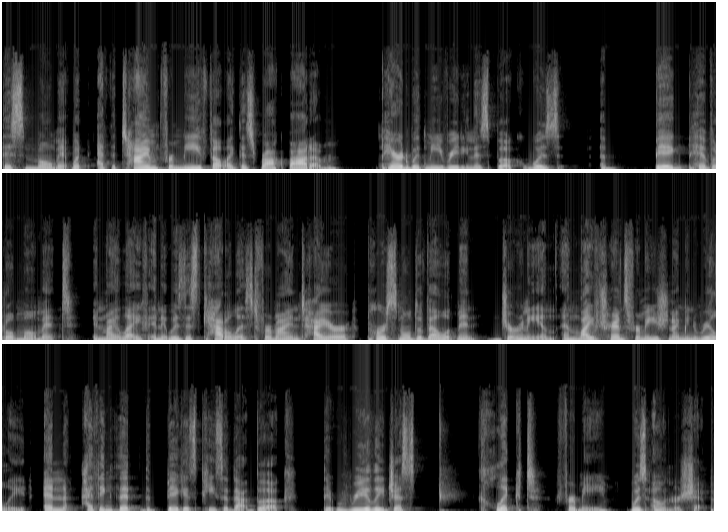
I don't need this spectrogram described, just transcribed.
this moment, what at the time for me felt like this rock bottom, paired with me reading this book was a big pivotal moment in my life. And it was this catalyst for my entire personal development journey and, and life transformation. I mean, really. And I think that the biggest piece of that book that really just clicked for me was ownership.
